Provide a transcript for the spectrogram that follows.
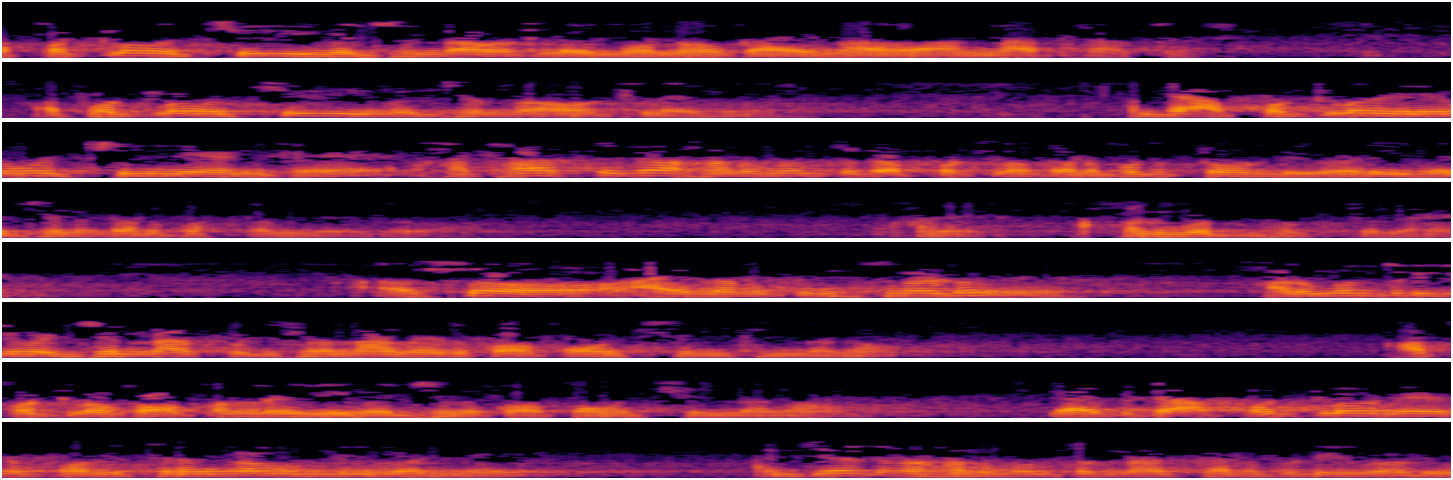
అప్పట్లో వచ్చేది ఈ మధ్యన రావట్లేదు మొన్న ఒక ఆయన అలా అన్నారు అప్పట్లో వచ్చేది ఈ మధ్యన రావట్లేదు. అంటే అప్పట్లో ఏమొచ్చింది అంటే హఠాత్తుగా హనుమంతుడు అప్పట్లో కనపడుతూ ఉండేవాడు ఈ మధ్యన కనపడటం లేదు. అని హనుమద్భక్తుడు సో ఆయన అనుకుంటున్నాడు హనుమంతుడికి ఈ మధ్యన నాకు కొంచెం నా మీద కోపం వచ్చి ఉంటుందనో అప్పట్లో కోపం లేదు ఈ మధ్యన కోపం వచ్చిందనో లేకపోతే అప్పట్లో నేను పవిత్రంగా ఉండేవాడిని అంచేతన హనుమంతుడు నాకు కనపడేవాడు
